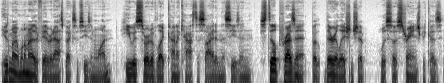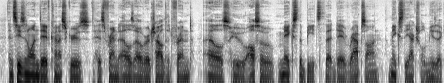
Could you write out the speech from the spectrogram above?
he was my one of my other favorite aspects of season 1, he was sort of like kind of cast aside in this season, still present, but their relationship was so strange because in season 1 Dave kind of screws his friend Elz over, a childhood friend Elz, who also makes the beats that Dave raps on, makes the actual music.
